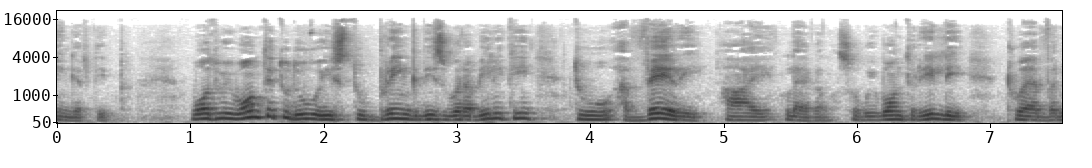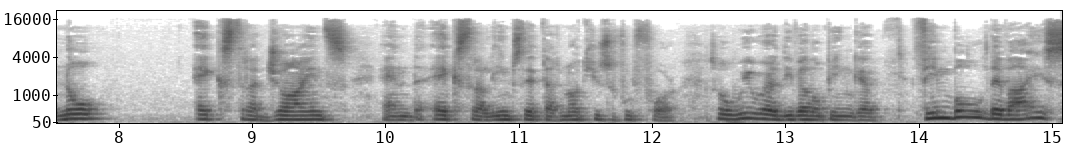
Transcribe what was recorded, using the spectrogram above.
fingertip. What we wanted to do is to bring this wearability to a very high level. So we want really to have no extra joints and extra limbs that are not useful for. So we were developing a thimble device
